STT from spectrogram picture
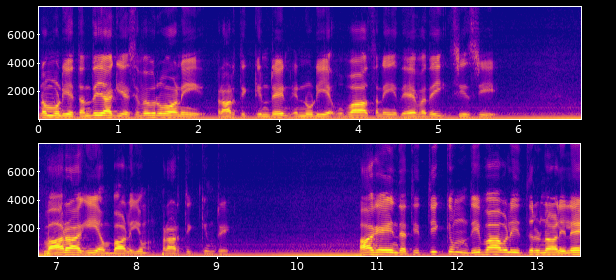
நம்முடைய தந்தையாகிய சிவபெருமானை பிரார்த்திக்கின்றேன். என்னுடைய உபாசனை தேவதை ஸ்ரீ ஸ்ரீ வாராகி அம்பாளையும் பிரார்த்திக்கின்றேன். ஆக இந்த தித்திக்கும் தீபாவளி திருநாளிலே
